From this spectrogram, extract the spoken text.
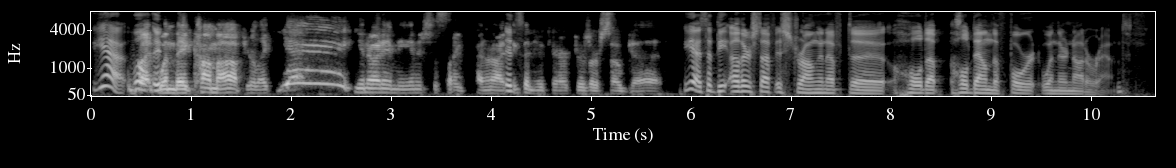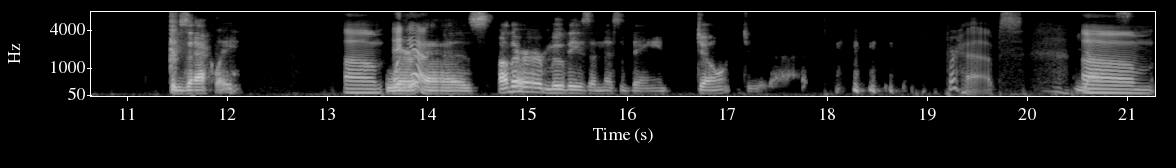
Yeah. Well, but it- when they come up, you're like, yay! You know what I mean? It's just like I don't know. I think the new characters are so good. yeah, it's that the other stuff is strong enough to hold up, hold down the fort when they're not around. Exactly. Um, and yeah, Whereas other movies in this vein don't do that. perhaps. Yes. Um,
